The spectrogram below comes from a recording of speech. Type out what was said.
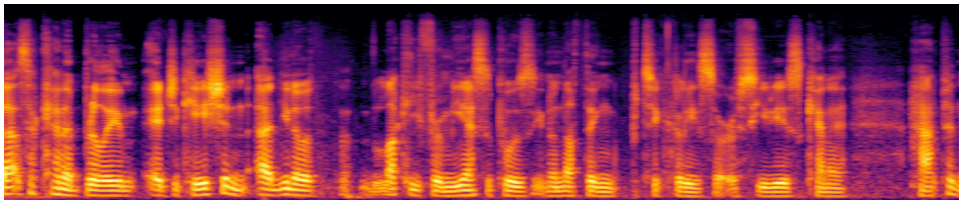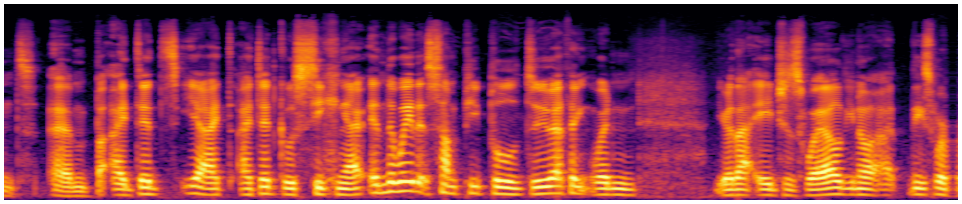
that's a kind of brilliant education, and you know, lucky for me, I suppose. You know, nothing particularly sort of serious kind of happened. Um, but I did, yeah, I, I did go seeking out in the way that some people do. I think when you're that age as well, you know, these were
